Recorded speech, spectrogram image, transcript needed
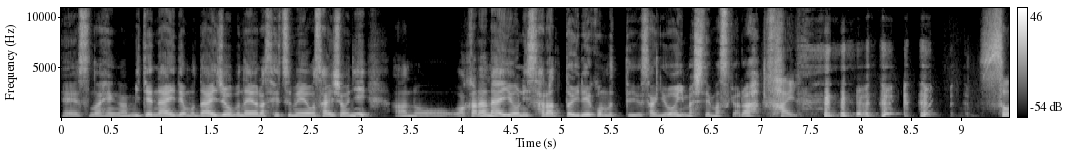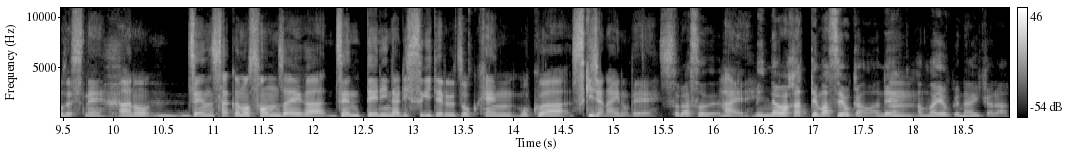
えーその辺が見てないでも大丈夫なような説明を最初にあの分からないようにさらっと入れ込むっていう作業を今してますからはい。そうですね。あの、前作の存在が前提になりすぎてる続編、僕は好きじゃないので、そりゃそうだよね、はいみんな分かってますよ感はね、うんあんま良くないから。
